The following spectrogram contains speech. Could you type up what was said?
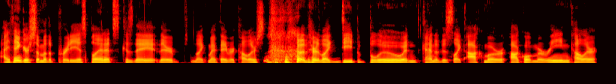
I think are some of the prettiest planets because they they're like my favorite colors. they're like deep blue and kind of this like aqua aquamarine color.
